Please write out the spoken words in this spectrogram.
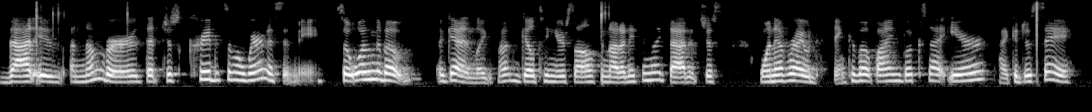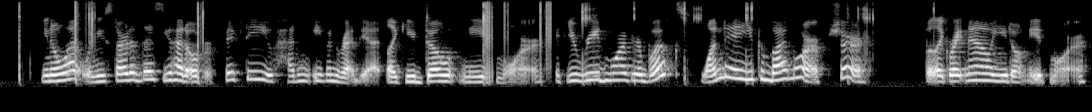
that is a number that just created some awareness in me. So it wasn't about again like not guilting yourself and not anything like that. It's just whenever i would think about buying books that year i could just say you know what? When you started this, you had over 50 you hadn't even read yet. Like, you don't need more. If you read more of your books, one day you can buy more, sure. But like right now, you don't need more.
